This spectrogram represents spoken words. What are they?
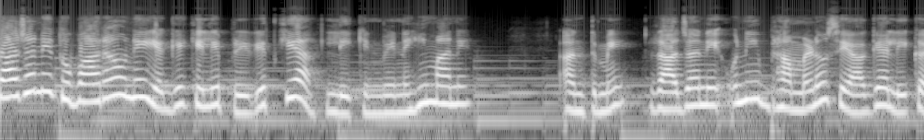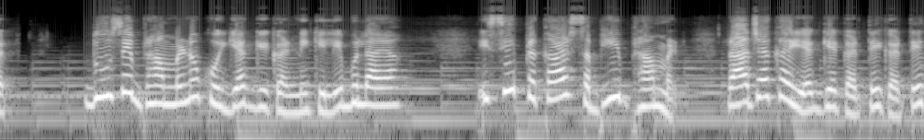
राजा ने दोबारा उन्हें यज्ञ के लिए प्रेरित किया, लेकिन वे नहीं माने। अंत में राजा ने उन्हीं ब्राह्मणों से आज्ञा लेकर दूसरे ब्राह्मणों को यज्ञ करने के लिए बुलाया। इसी प्रकार सभी ब्राह्मण राजा का यज्ञ करते करते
